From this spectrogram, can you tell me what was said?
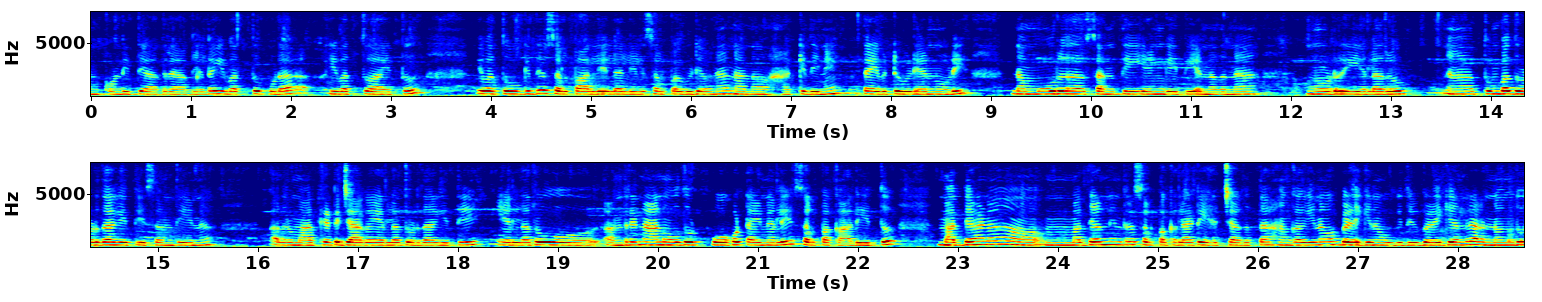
ಅಂದ್ಕೊಂಡಿದ್ದೆ ಆದರೆ ಆಗಲಿಲ್ಲ. ಇವತ್ತು ಕೂಡ, ಇವತ್ತು ಆಯಿತು. ಇವತ್ತು ಹೋಗಿದ್ದೆ, ಸ್ವಲ್ಪ ಅಲ್ಲಿ ಅಲ್ಲಿ ಸ್ವಲ್ಪ ವಿಡಿಯೋನ ನಾನು ಹಾಕಿದ್ದೀನಿ. ದಯವಿಟ್ಟು ವಿಡಿಯೋ ನೋಡಿ. ನಮ್ಮೂರ ಸಂತಿ ಹೆಂಗೈತಿ ಅನ್ನೋದನ್ನು ನೋಡಿರಿ ಎಲ್ಲರೂ. ತುಂಬ ದೊಡ್ಡದಾಗೈತಿ ಏನು ಅದ್ರ ಮಾರ್ಕೆಟ್ ಜಾಗ ಎಲ್ಲ ದೊಡ್ಡದಾಗೈತಿ ಎಲ್ಲರೂ ಅಂದರೆ ನಾನು ಓದೋ ಹೋಗೋ ಟೈಮಲ್ಲಿ ಸ್ವಲ್ಪ ಖಾಲಿ ಇತ್ತು. ಮಧ್ಯಾಹ್ನ, ಮಧ್ಯಾಹ್ನದಿಂದ ಸ್ವಲ್ಪ ಗಲಾಟೆ ಹೆಚ್ಚಾಗುತ್ತೆ, ಹಾಗಾಗಿ ನಾವು ಬೆಳಗ್ಗೆನೇ ಹೋಗಿದ್ವಿ. ಬೆಳಗ್ಗೆ ಅಂದರೆ ಹನ್ನೊಂದು,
